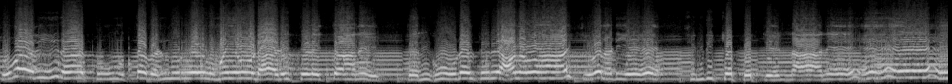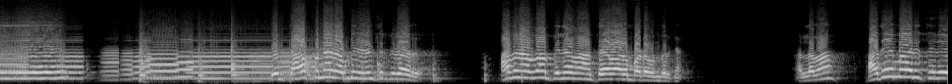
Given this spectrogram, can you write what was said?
சுவரீரா தூமுத்த வெண்முருவல் உமையோடாடி திளைத்தானே தென்கூடல் திரு அளவாய் சிவனடியே சிந்திக்க பெற்றேன் நானே. என் தாப்பனார் அப்படி நினைச்சிருக்கிறாரு அதனாலதான் பின்னர் நான் தேவாரம் பாட வந்திருக்கேன். அல்லவா? அதே மாதிரி திரு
